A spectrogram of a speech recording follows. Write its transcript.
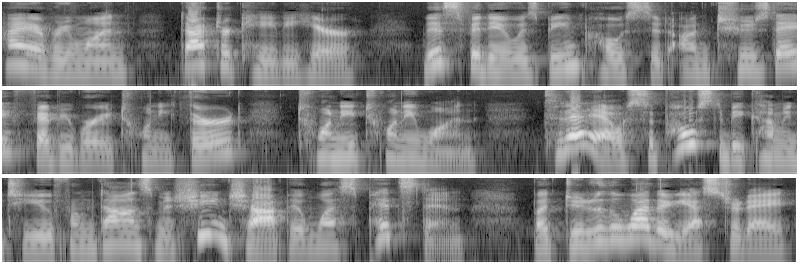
Hi everyone, Dr. Katie here. This video is being posted on Tuesday, February 23rd, 2021. Today I was supposed to be coming to you from Don's Machine Shop in West Pittston, but due to the weather yesterday,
